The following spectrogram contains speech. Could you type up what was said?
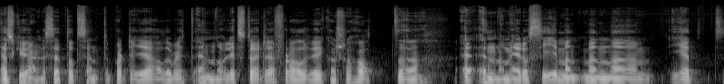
Jeg skulle gjerne sett at Senterpartiet hadde blitt enda litt større, for da hadde vi kanskje hatt uh, enda mer å si. Men, men uh, i et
